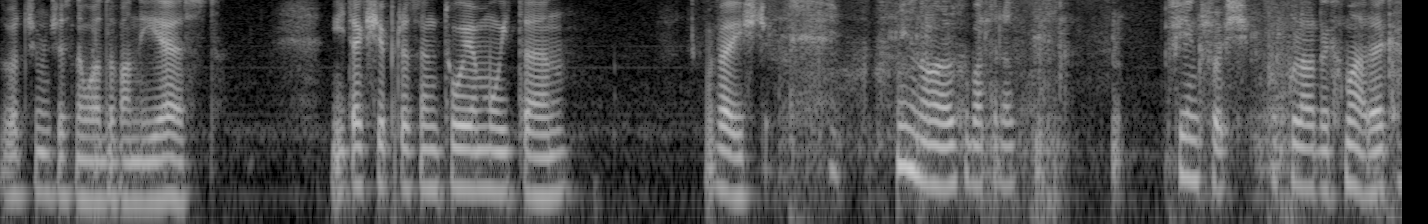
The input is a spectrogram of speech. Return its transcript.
Zobaczymy, czy jest naładowany. Jest. I tak się prezentuje mój ten. Wejście. Nie no, ale chyba teraz większość popularnych marek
